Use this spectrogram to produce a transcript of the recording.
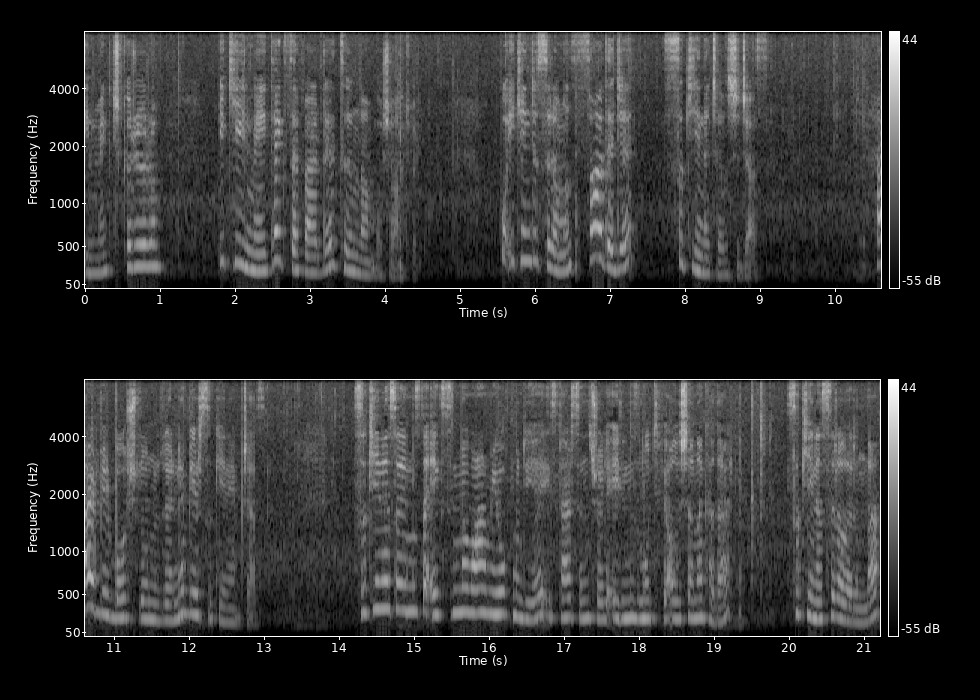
ilmek çıkarıyorum. 2 ilmeği tek seferde tığımdan boşaltıyorum. Bu ikinci sıramız sadece sık iğne çalışacağız. Her bir boşluğun üzerine bir sık iğne yapacağız. Sık iğne sayımızda eksilme var mı yok mu diye isterseniz şöyle eliniz motife alışana kadar sık iğne sıralarında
